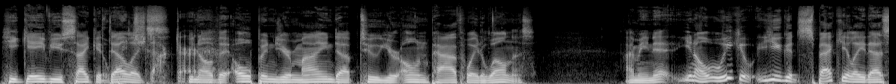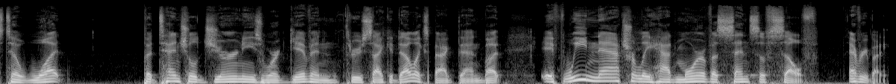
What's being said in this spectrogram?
he gave you psychedelics you know that opened your mind up to your own pathway to wellness i mean it, you know we could you could speculate as to what potential journeys were given through psychedelics back then but if we naturally had more of a sense of self everybody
